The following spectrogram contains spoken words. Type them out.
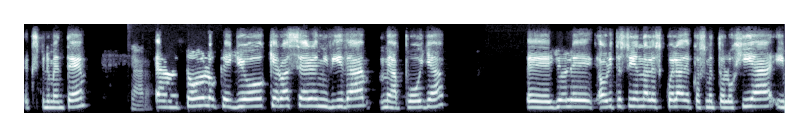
experimenté. Claro. Eh, todo lo que yo quiero hacer en mi vida me apoya. Eh, yo le, ahorita estoy yendo a la escuela de cosmetología y,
